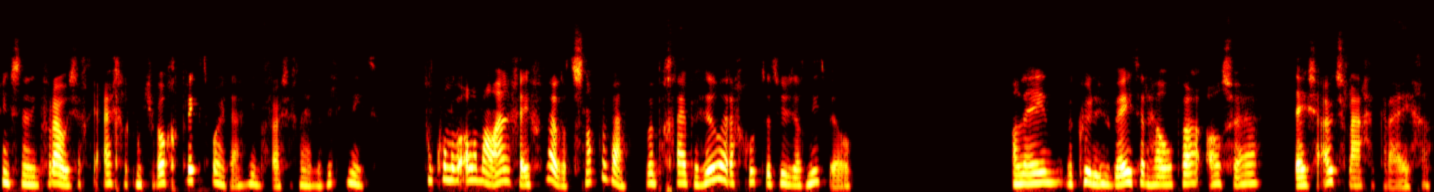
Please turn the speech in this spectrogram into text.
ging ze naar die mevrouw en zegt, ja, eigenlijk moet je wel geprikt worden. Die mevrouw zegt, nee, dat wil ik niet. Toen konden we allemaal aangeven, nou, dat snappen we. We begrijpen heel erg goed dat u dat niet wil. Alleen, we kunnen u beter helpen als we deze uitslagen krijgen.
